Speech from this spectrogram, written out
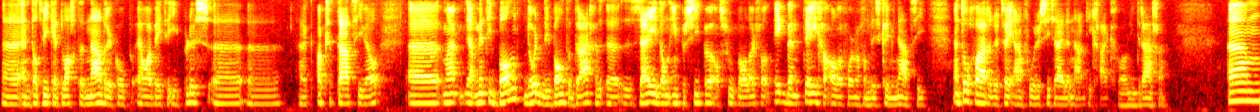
En dat weekend lag de nadruk op LHBTI plus acceptatie wel. Eh, maar ja, met die band, door die band te dragen, eh, zei je dan in principe als voetballer van ik ben tegen alle vormen van discriminatie. En toch waren er twee aanvoerders die zeiden, nou die ga ik gewoon niet dragen. Ehm,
